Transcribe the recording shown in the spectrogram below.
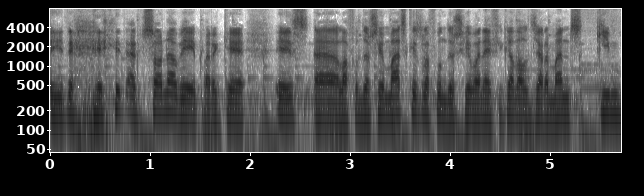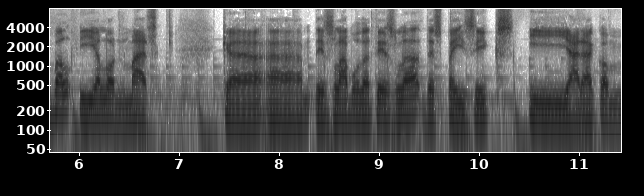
I et sona bé, perquè és, eh, la Fundació Musk és la fundació benèfica dels germans Kimball i Elon Musk, que eh, és l'amo de Tesla, de SpaceX i ara, com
